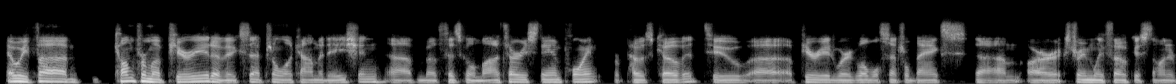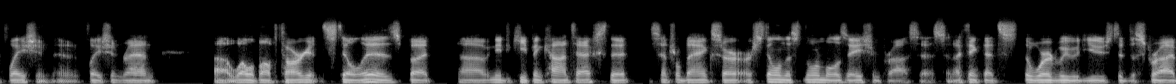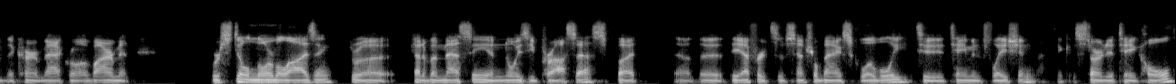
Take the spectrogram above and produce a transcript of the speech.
And we've uh, come from a period of exceptional accommodation uh, from both fiscal and monetary standpoint for post-COVID to uh, a period where global central banks um, are extremely focused on inflation, and inflation ran uh, well above target, still is, but uh, we need to keep in context that central banks are, are still in this normalization process, and I think that's the word we would use to describe the current macro environment. We're still normalizing through a kind of a messy and noisy process, but uh, the the efforts of central banks globally to tame inflation, I think, is starting to take hold.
